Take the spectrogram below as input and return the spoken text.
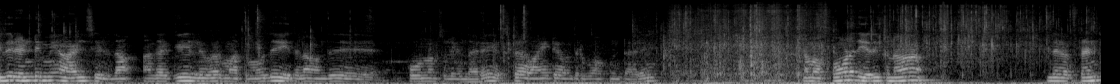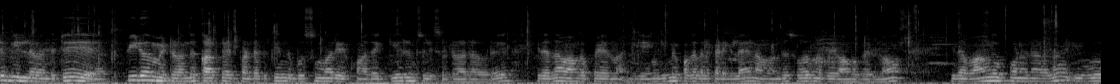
இது ரெண்டுமே ஆயில் சீல் தான். அந்த கியர் லிவர் மாற்றும் போது இதெல்லாம் வந்து போடணும்னு சொல்லியிருந்தாரு. எக்ஸ்ட்ரா வாங்கிட்டே வந்திருக்கோம் அப்படின்ட்டாரு. நம்ம போனது எதுக்குன்னா இந்த ஃப்ரண்ட் வீலில் வந்துட்டு ஸ்பீடோமீட்டர் வந்து கால்குலேட் பண்ணுறதுக்கு இந்த புஸ் மாதிரி இருக்கும். அதை கீருன்னு சொல்லி சொல்கிறாரு அவர். இதை தான் வாங்க போயிருந்தோம். இங்கே எங்கேயுமே பக்கத்தில் கிடைக்கல. நம்ம வந்து ஷோரூமில் போய் வாங்க போயிருந்தோம். இதை வாங்க போனதுனால தான் இவ்வளோ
